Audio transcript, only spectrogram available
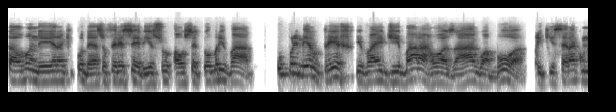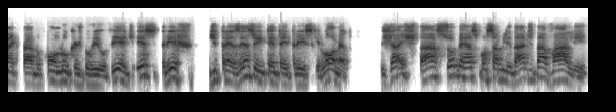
tal maneira que pudesse oferecer isso ao setor privado. O primeiro trecho, que vai de Mara Rosa Água Boa, e que será conectado com Lucas do Rio Verde, esse trecho de 383 quilômetros já está sob a responsabilidade da Vale.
